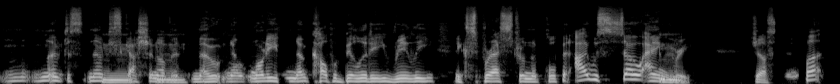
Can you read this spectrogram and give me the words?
no dis, no hmm. discussion mm. of it, hmm. no no not even no culpability really expressed from the pulpit. I was so angry, mm. Justin. But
